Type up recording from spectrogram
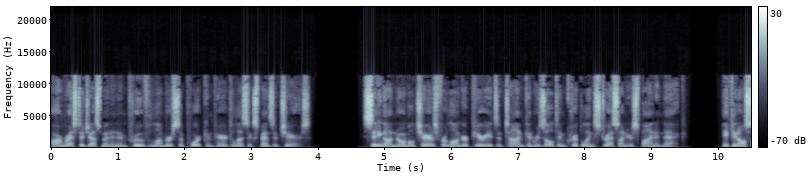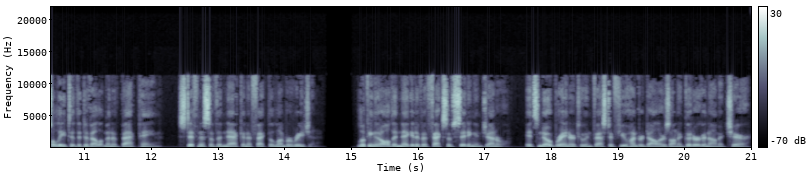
armrest adjustment and improved lumbar support compared to less expensive chairs. Sitting on normal chairs for longer periods of time can result in crippling stress on your spine and neck. It can also lead to the development of back pain, stiffness of the neck, and affect the lumbar region. Looking at all the negative effects of sitting in general, it's no brainer to invest a few hundred dollars on a good ergonomic chair,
